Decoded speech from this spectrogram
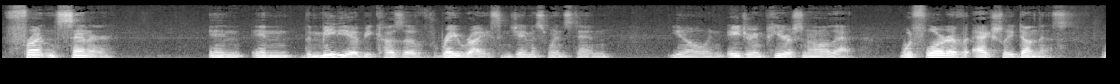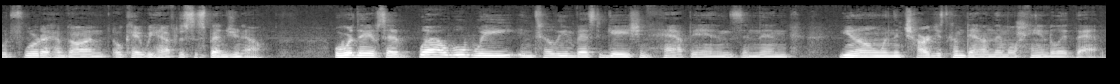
front and center in in the media because of Ray Rice and Jameis Winston, you know, and Adrian Peterson and all that, would Florida have actually done this? Would Florida have gone, okay, we have to suspend you now? Or would they have said, well, we'll wait until the investigation happens and then, you know, when the charges come down, then we'll handle it then?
